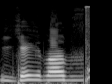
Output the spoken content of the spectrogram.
Yay loves.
